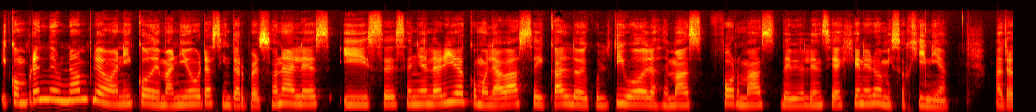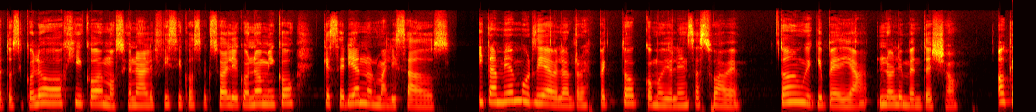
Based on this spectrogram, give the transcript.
y comprende un amplio abanico de maniobras interpersonales y se señalaría como la base y caldo de cultivo de las demás formas de violencia de género misoginia, maltrato psicológico, emocional, físico, sexual y económico que serían normalizados. Y también Bourdieu habla al respecto como violencia suave. Todo en Wikipedia, no lo inventé yo. Ok,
